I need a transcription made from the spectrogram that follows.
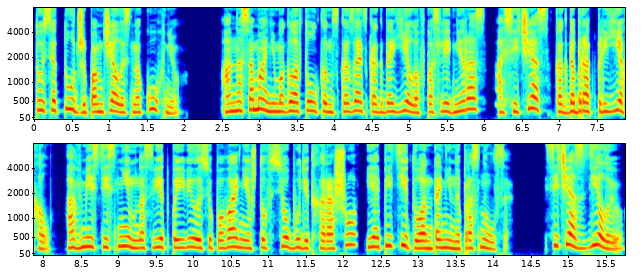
Тося тут же помчалась на кухню. Она сама не могла толком сказать, когда ела в последний раз, а сейчас, когда брат приехал, а вместе с ним на свет появилось упование, что все будет хорошо, и аппетит у Антонины проснулся. «Сейчас сделаю!»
